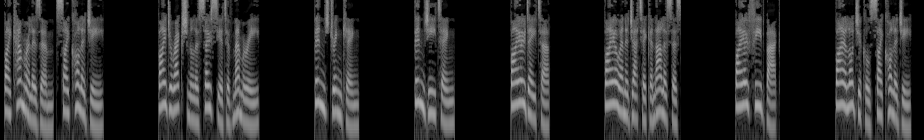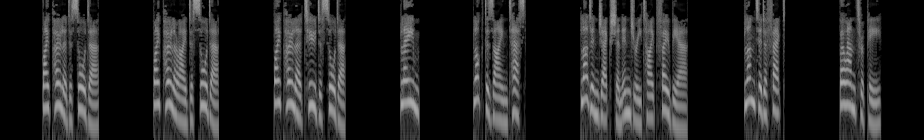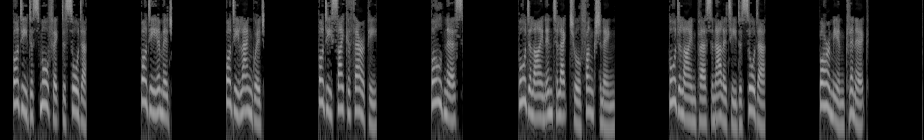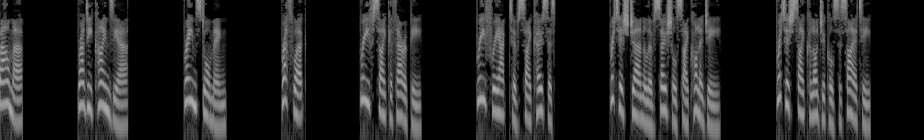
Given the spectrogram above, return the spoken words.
Bicameralism psychology. Bidirectional associative memory. Binge drinking. Binge eating. Biodata. Bioenergetic analysis. Biofeedback. Biological psychology. Bipolar disorder. Bipolar I disorder. Bipolar II disorder. Blame Block design test. Blood injection injury type phobia. Blunted affect. Boanthropy. Body dysmorphic disorder. Body image. Body language. Body psychotherapy. Boldness Borderline intellectual functioning. Borderline personality disorder. Borromean clinic. Baumer Bradykinesia Brainstorming. Breathwork. Brief psychotherapy. Brief reactive psychosis. British Journal of Social Psychology. British Psychological Society.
